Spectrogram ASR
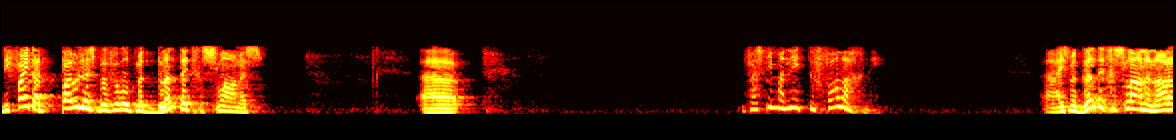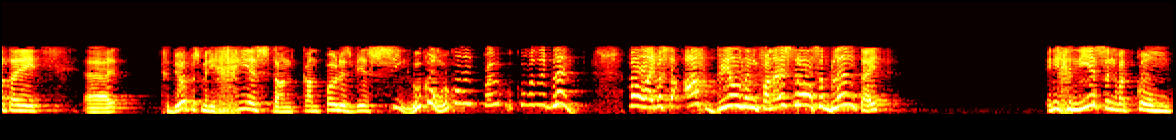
die feit dat Paulus byvoorbeeld met blindheid geslaan is. Uh was nie maar net toevallig nie. Uh, hy is met blindheid geslaan en nadat hy uh gedoop is met die Gees, dan kan Paulus weer sien. Hoekom? Hoekom hoekom was hy blind? Wel, hy was 'n afbeelding van Israel se blindheid en die genesing wat kom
